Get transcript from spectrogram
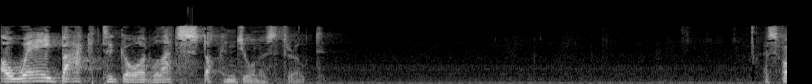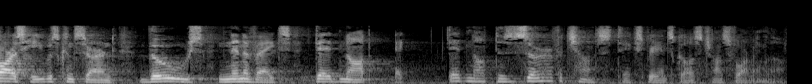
a way back to God, well, that's stuck in Jonah's throat. As far as he was concerned, those Ninevites did not did not deserve a chance to experience God's transforming love.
